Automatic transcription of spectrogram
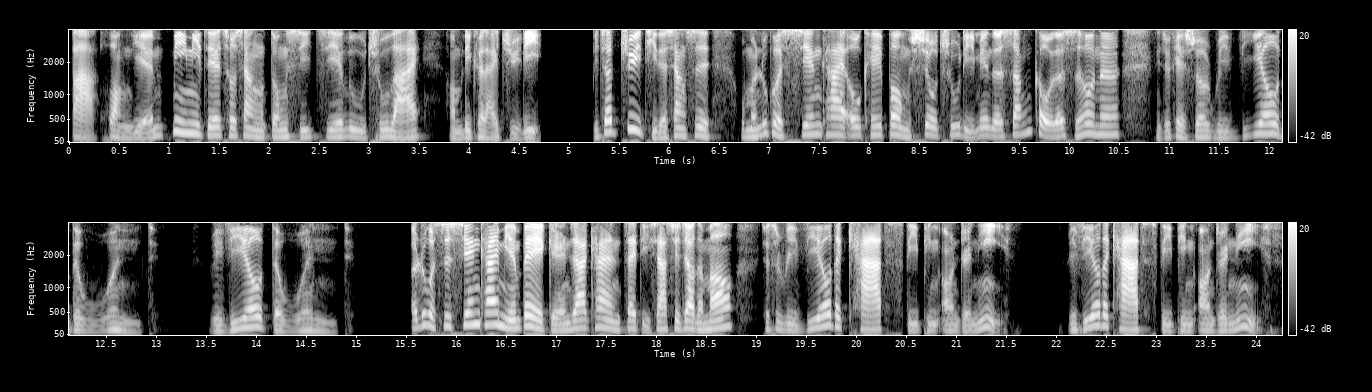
把谎言、秘密这些抽象的东西揭露出来。我们立刻来举例，比较具体的，像是我们如果掀开 OK 绷，秀出里面的伤口的时候呢，你就可以说 reveal the wound，reveal the wound。而如果是掀开棉被给人家看，在底下睡觉的猫，就是 reveal the cat sleeping underneath，reveal the cat sleeping underneath。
